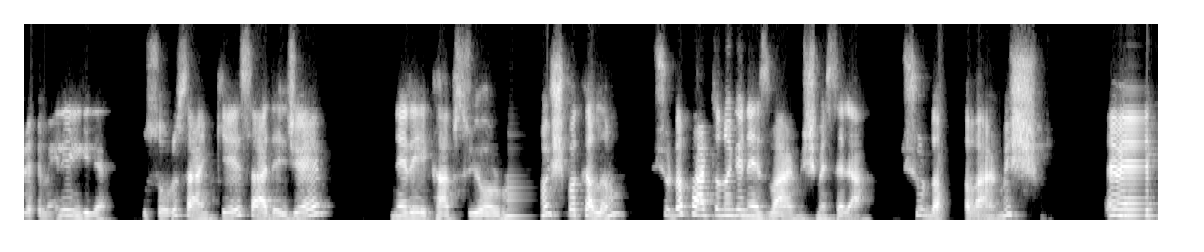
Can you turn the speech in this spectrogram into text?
üreme ile ilgili. Bu soru sanki sadece nereyi kapsıyormuş bakalım. Şurada partenogenez varmış mesela. Şurada varmış. Evet.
